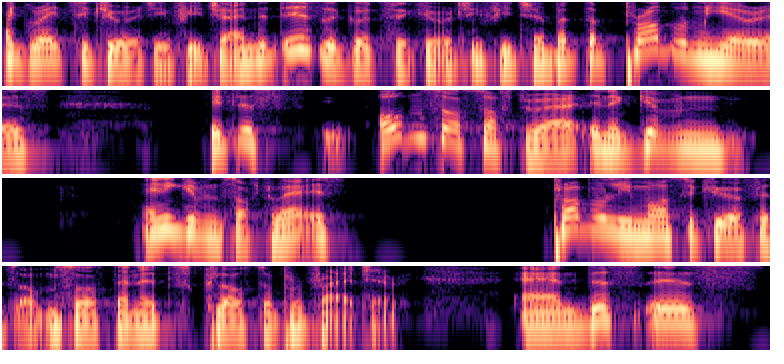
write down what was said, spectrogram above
a great security feature, and it is a good security feature. But the problem here is it is open source software in a given any given software is probably more secure if it's open source than it's closed or proprietary. And this is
